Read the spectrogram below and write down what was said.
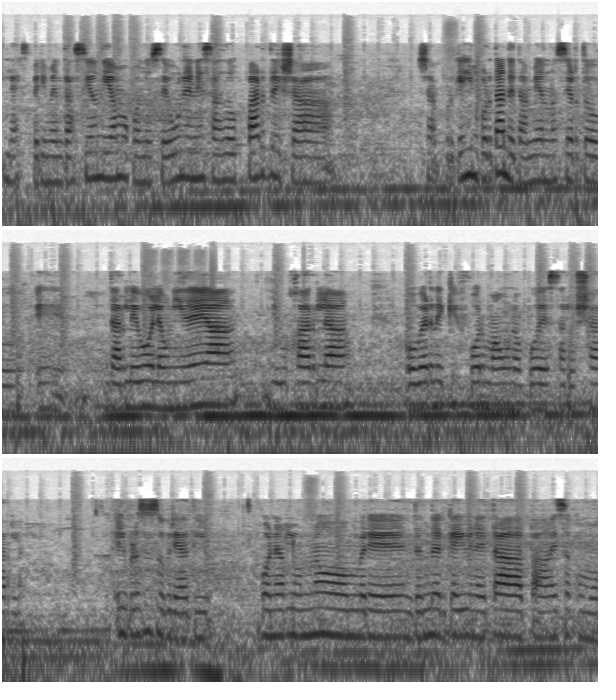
La experimentación, digamos, cuando se unen esas dos partes ya, ya porque es importante también, ¿no es cierto? Eh, darle bola a una idea, dibujarla o ver de qué forma uno puede desarrollarla el proceso creativo, ponerle un nombre, entender que hay una etapa, eso como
